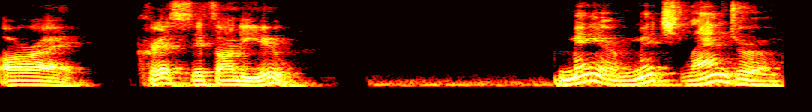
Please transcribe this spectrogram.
All right. Chris, it's on to you. Mayor Mitch Landrieu.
